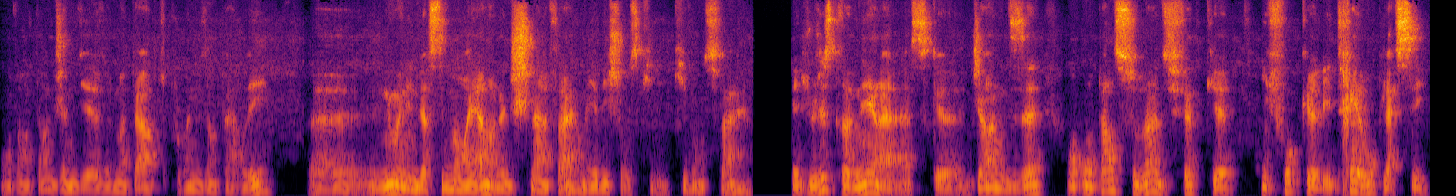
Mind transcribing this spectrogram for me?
on va entendre Geneviève Motard qui pourrait nous en parler. Euh, nous, à l'Université de Montréal, on a du chemin à faire, mais il y a des choses qui, vont se faire. Et je veux juste revenir à, ce que John disait. On, on parle souvent du fait qu'il faut que les très hauts placés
